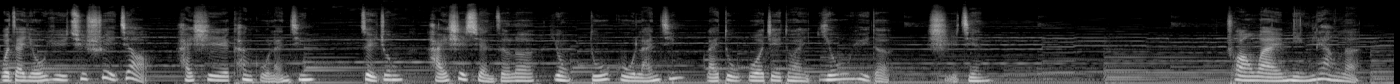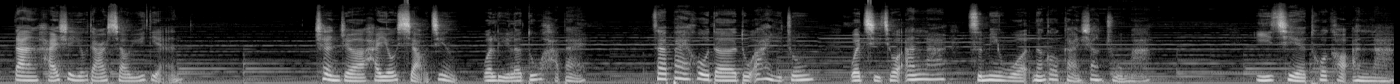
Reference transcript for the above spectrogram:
我在犹豫去睡觉。还是看《古兰经》，最终还是选择了用读《古兰经》来度过这段忧郁的时间。窗外明亮了，但还是有点小雨点。趁着还有小静，我理了都哈拜。在拜后的读阿姨中，我祈求安拉赐命我能够赶上主麻，一切托靠安拉。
